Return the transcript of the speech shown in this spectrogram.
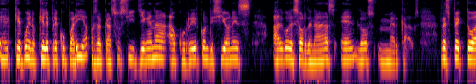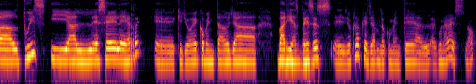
Eh, que bueno, que le preocuparía, por si acaso, si llegan a, ocurrir condiciones algo desordenadas en los mercados. Respecto al TWIS y al SLR, eh, que yo he comentado ya varias veces, eh, yo creo que ya lo comenté alguna vez, ¿no?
